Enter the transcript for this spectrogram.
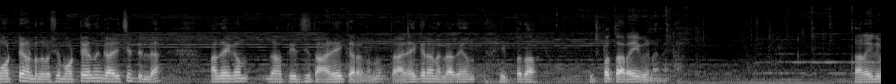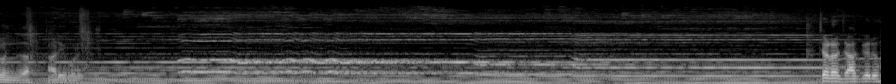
മുട്ടയുണ്ടെന്ന് പക്ഷേ മുട്ടയൊന്നും കഴിച്ചിട്ടില്ല. അദ്ദേഹം ദാ തിരിച്ച് താഴേക്ക് ഇറങ്ങുന്നു. താഴേക്ക് ഇറങ്ങണല്ല അദ്ദേഹം ഇപ്പോൾ ദാ ഇപ്പോൾ തറയിൽ വീണനെ തറയിൽ വീണതാ അടിപൊളി. ചേട്ടാ ചാക്ക്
